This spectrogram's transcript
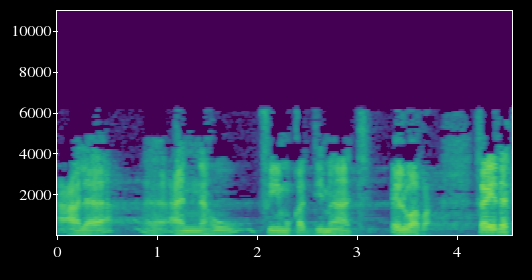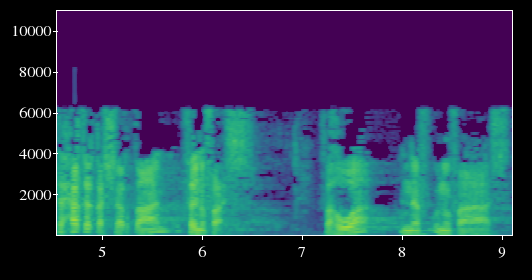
على آه، أنه في مقدمات الوضع. فإذا تحقق الشرطان فنفاس فهو نفاس.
